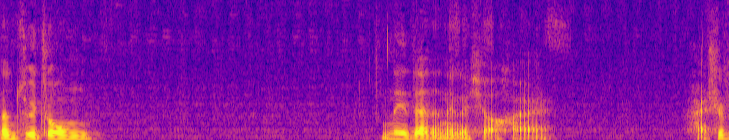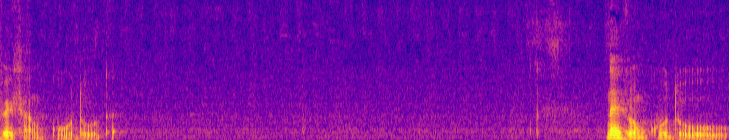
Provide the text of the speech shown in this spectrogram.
那最终内在的那个小孩还是非常孤独的。那种孤独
